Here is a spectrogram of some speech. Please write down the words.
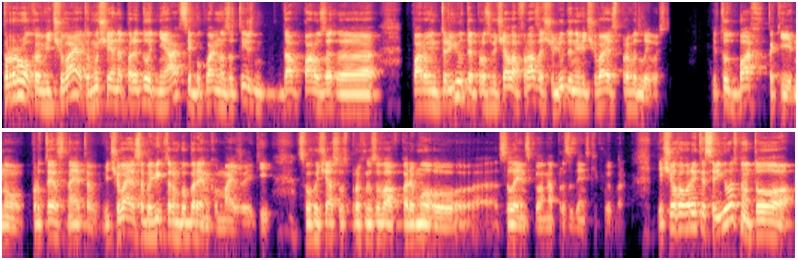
пророком відчуваю, тому що я напередодні акції буквально за тиждень дав пару е, пару інтерв'ю, де прозвучала фраза, що люди не відчувають справедливості. І тут бах, такий ну протест, знаєте, відчуваю себе Віктором Бобаренком, майже який свого часу спрогнозував перемогу е, Зеленського на президентських виборах. Якщо говорити серйозно, то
